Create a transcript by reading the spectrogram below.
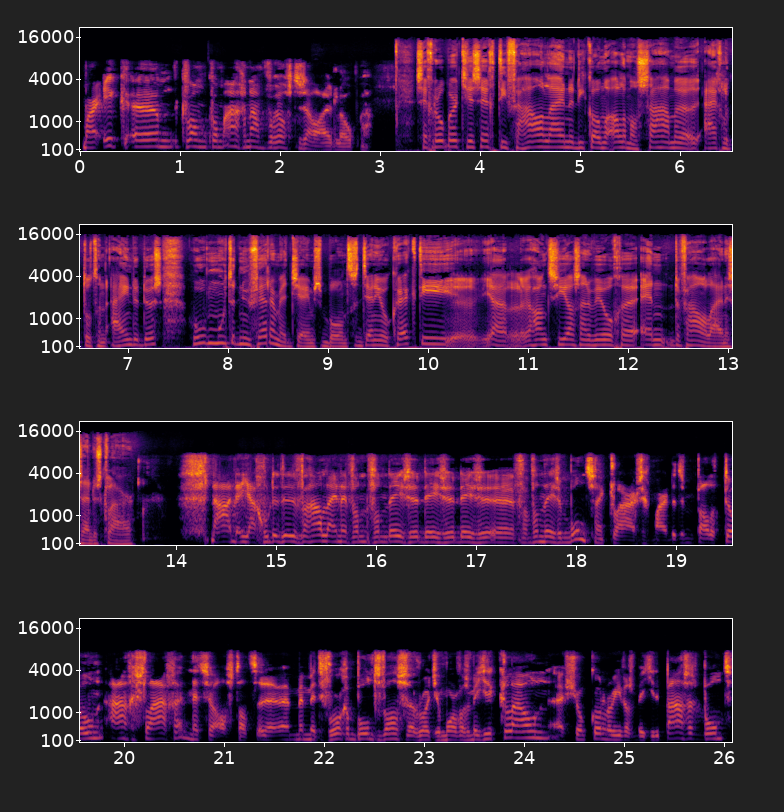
Maar ik um, kwam, kwam aangenaam verrast de zaal uitlopen. Zeg Robert, je zegt die verhaallijnen die komen allemaal samen, eigenlijk tot een einde dus. Hoe moet het nu verder met James Bond? Daniel Craig die uh, ja, hangt zijn jas aan de wilgen en de verhaallijnen zijn dus klaar. Nou nee, ja, goed, de, verhaallijnen van, van, deze, deze, deze, uh, van, van, deze bond zijn klaar, zeg maar. Er is een bepaalde toon aangeslagen, net zoals dat uh, met, met, de vorige bond was. Uh, Roger Moore was een beetje de clown, Sean Connery was een beetje de basisbond,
